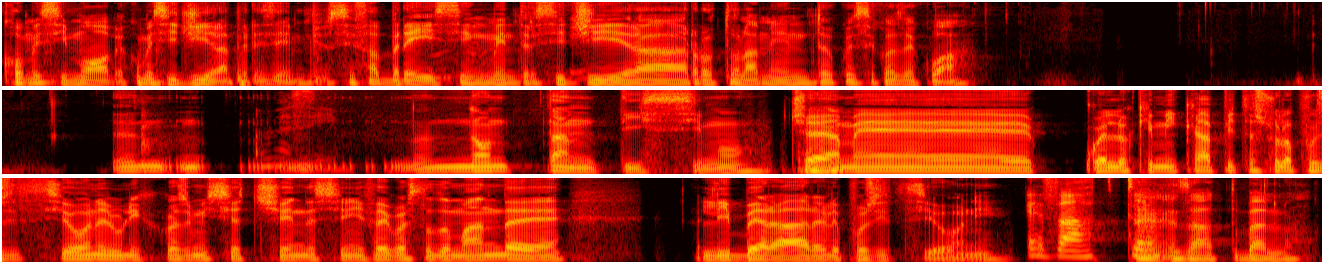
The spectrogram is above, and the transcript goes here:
come si muove, come si gira per esempio, se fa bracing mentre si gira, rotolamento e queste cose qua. Eh, n- Non tantissimo. Cioè, a Mhm. me quello che mi capita sulla posizione, l'unica cosa che mi si accende se mi fai questa domanda è liberare le posizioni. Esatto. Eh, esatto, bello.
